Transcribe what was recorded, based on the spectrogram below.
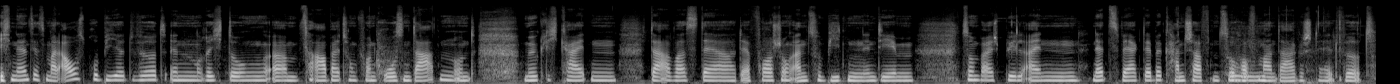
ich nenne es jetzt mal ausprobiert wird in Richtung ähm, Verarbeitung von großen Daten und Möglichkeiten, da was der, der Forschung anzubieten, indem zum Beispiel ein Netzwerk der Bekanntschaften zu mhm. Hoffmann dargestellt wird.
